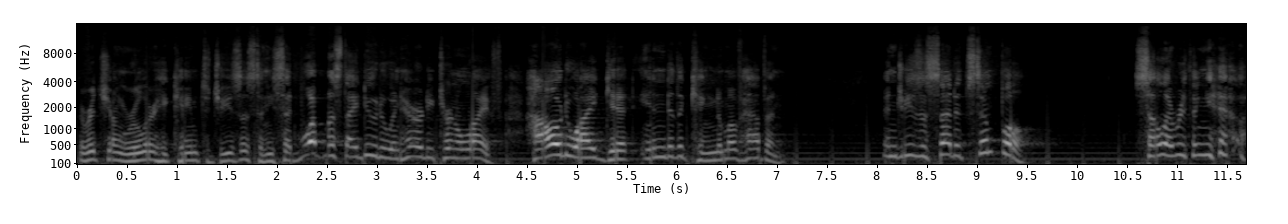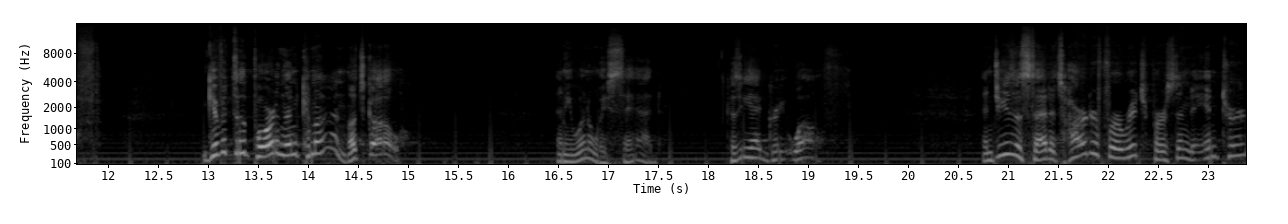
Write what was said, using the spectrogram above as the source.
The rich young ruler, he came to Jesus and he said, What must I do to inherit eternal life? How do I get into the kingdom of heaven? And Jesus said, It's simple. Sell everything you have. Give it to the poor and then come on, let's go. And he went away sad because he had great wealth. And Jesus said it's harder for a rich person to enter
